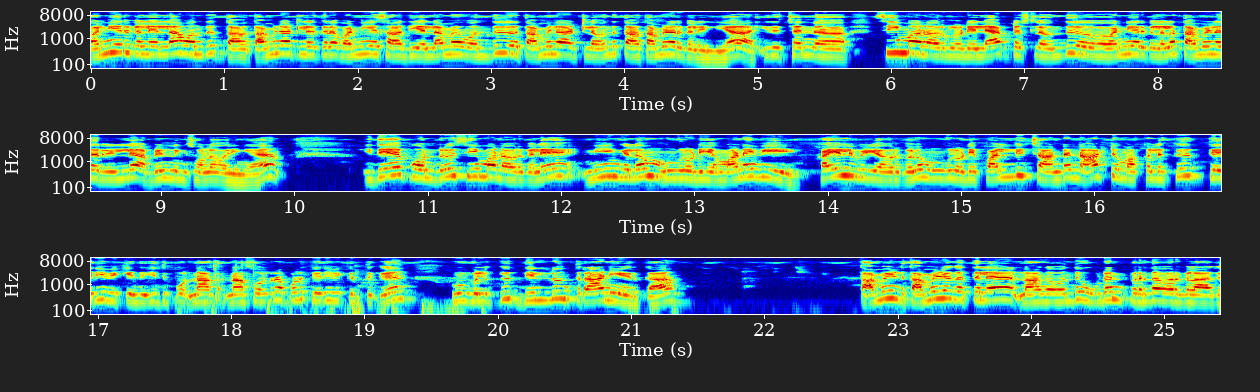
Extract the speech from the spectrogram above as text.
வன்னியர்கள் எல்லாம் வந்து த தமிழ்நாட்டில் இருக்கிற வன்னிய சாதி எல்லாமே வந்து தமிழ்நாட்டில் வந்து த தமிழர்கள் இல்லையா? இது சென்னை சீமான் அவர்களுடைய லேப் வந்து வன்னியர்கள் எல்லாம் தமிழர் இல்லை அப்படின்னு நீங்கள் சொல்ல வரீங்க. இதே போன்று சீமான் அவர்களே நீங்களும் உங்களுடைய மனைவி கயல்விழி அவர்களும் உங்களுடைய பள்ளி சார்ந்த நாட்டு மக்களுக்கு தெரிவிக்க இது போ நான் நான் சொல்கிற போல தெரிவிக்கிறதுக்கு உங்களுக்கு தில்லும் திராணியும் இருக்கா? தமிழ் தமிழகத்தில் நாங்கள் வந்து உடன் பிறந்தவர்களாக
